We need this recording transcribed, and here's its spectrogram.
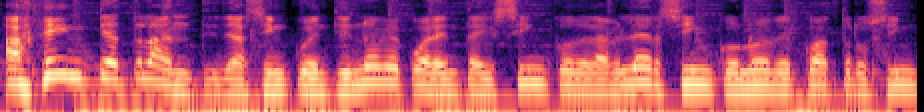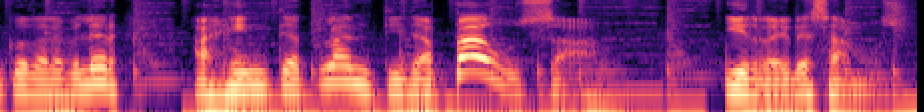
Agente Atlántida 5945 de la Beler 5945 de la Beler Agente Atlántida pausa y regresamos.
